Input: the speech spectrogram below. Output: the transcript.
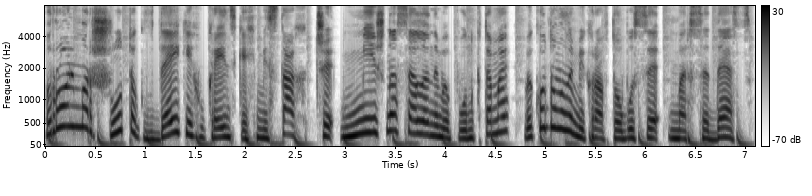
роль маршруток в деяких українських містах чи між населеними пунктами виконували мікроавтобуси Мерседес?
